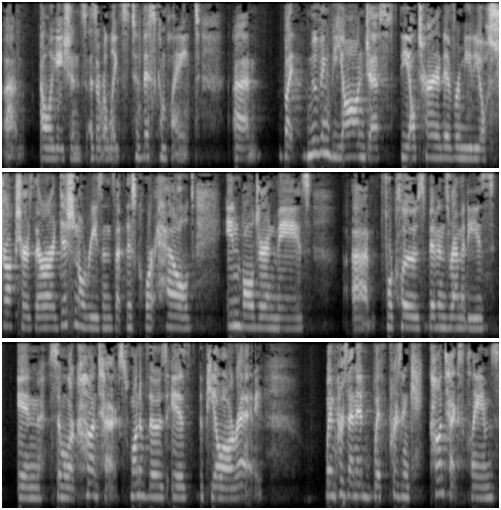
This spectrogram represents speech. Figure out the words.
um, allegations as it relates to this complaint. Um, but moving beyond just the alternative remedial structures, there are additional reasons that this court held in Bulger and Mays Uh, foreclosed Bivens remedies in similar contexts. One of those is the PLRA. When presented with prison context claims,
